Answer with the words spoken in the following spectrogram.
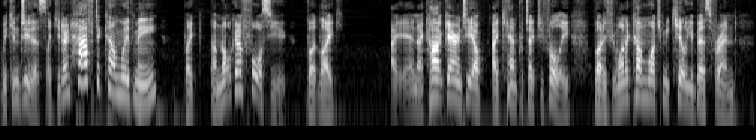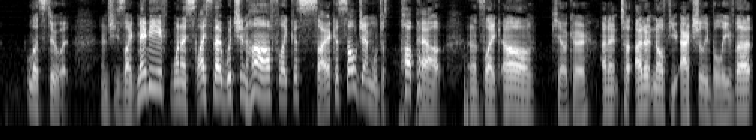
we can do this. Like you don't have to come with me. Like i'm not going to force you but like I, and i can't guarantee I'll, i can protect you fully but if you want to come watch me kill your best friend let's do it and she's like maybe if when i slice that witch in half like a sayaka soul gem will just pop out. And it's like oh kyoko i don't t- i don't know if you actually believe that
